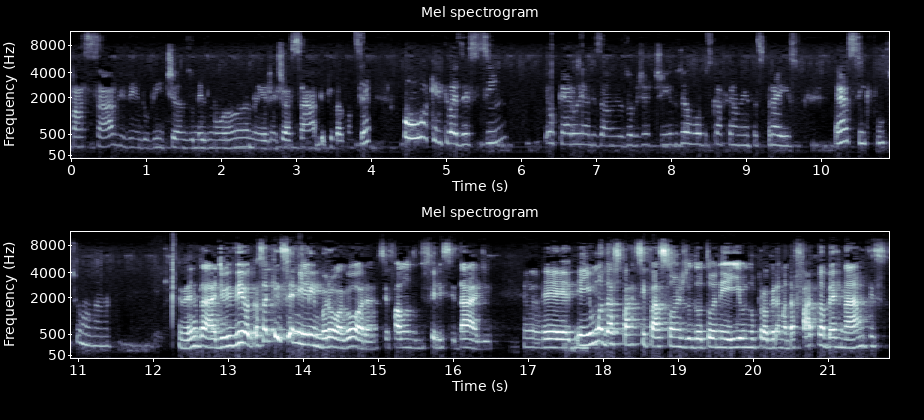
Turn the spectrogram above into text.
passar vivendo 20 anos o mesmo ano e a gente já sabe o que vai acontecer. Ou aquele que vai dizer sim, eu quero realizar os meus objetivos, eu vou buscar ferramentas para isso. É assim que funciona, né? É verdade. Vivi, sabe o que você me lembrou agora? Você falando de felicidade? É. É, em uma das participações do Dr. Neil no programa da Fátima Bernardes,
